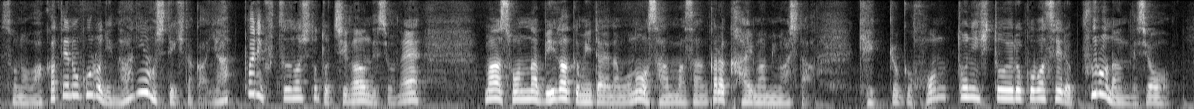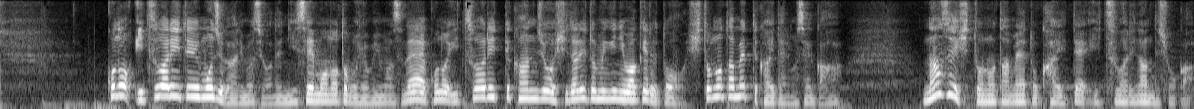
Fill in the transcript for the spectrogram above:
その若手の頃に何をしてきたかやっぱり普通の人と違うんですよねまあそんな美学みたいなものをさんまさんから垣間見ました結局本当に人を喜ばせるプロなんですよこの偽りという文字がありますよね。偽物とも読みますね。この偽りって漢字を左と右に分けると、人のためって書いてありませんか？なぜ人のためと書いて偽りなんでしょうか？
